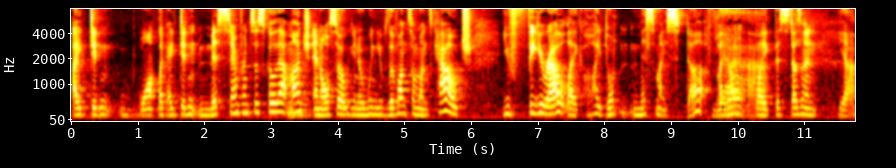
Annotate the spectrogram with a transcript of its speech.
I didn't want like I didn't miss San Francisco that Mm-hmm. much and also, you know, when you live on someone's couch, you figure out like, oh, I don't miss my stuff. I don't like this doesn't yeah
